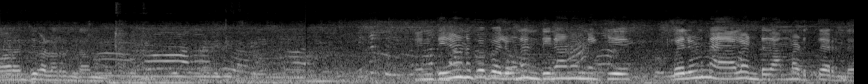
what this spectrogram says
ഓറഞ്ച് കളർ ഉണ്ടോ നോക്കാം. എന്തിനാണ് ഇപ്പൊ ബലൂൺ എന്തിനാണ് ഉണ്ണിക്ക്? ബലൂൺ മേലെ ഉണ്ട് അമ്മ എടുത്തരുണ്ട്.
